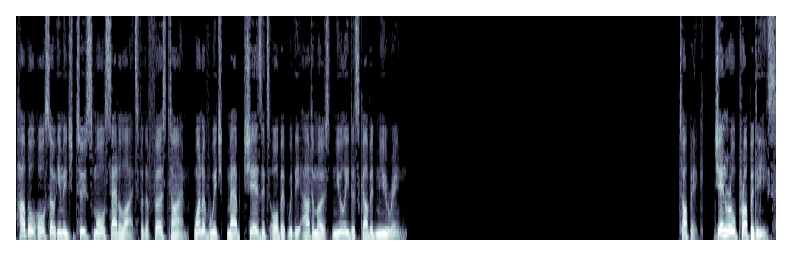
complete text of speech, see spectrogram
Hubble also imaged two small satellites for the first time, one of which, MAB, shares its orbit with the outermost newly discovered Mu ring. General properties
